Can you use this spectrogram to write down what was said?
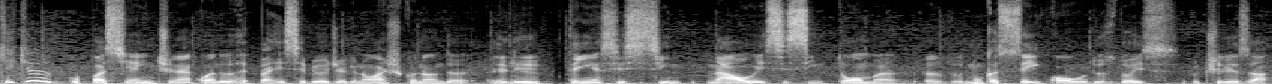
que, que o paciente, né, quando vai receber o diagnóstico, Nanda, ele tem esse sinal, esse sintoma, eu nunca sei qual dos dois utilizar,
